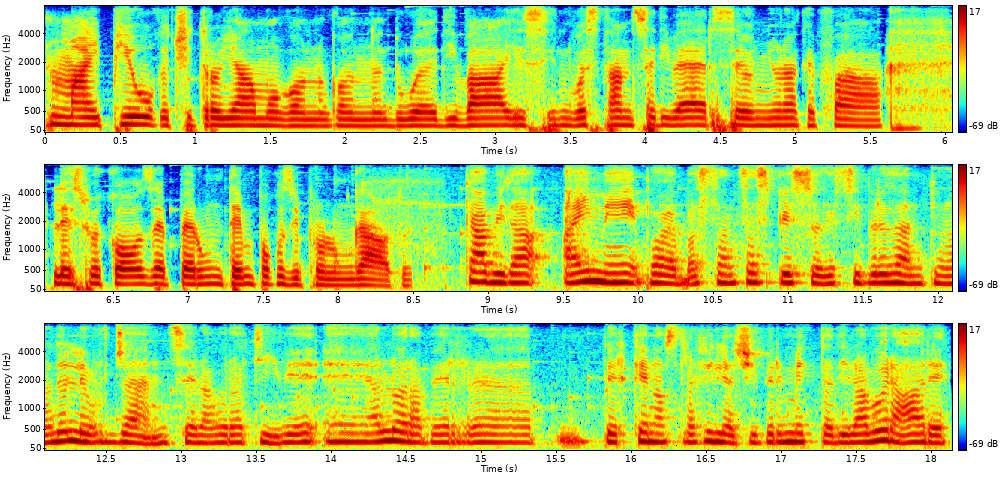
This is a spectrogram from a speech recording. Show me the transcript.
mai più che ci troviamo con, con, due device in due stanze diverse, ognuna che fa le sue cose per un tempo così prolungato. Capita, ahimè, poi abbastanza spesso che si presentino delle urgenze lavorative e allora per, perché nostra figlia ci permetta di lavorare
